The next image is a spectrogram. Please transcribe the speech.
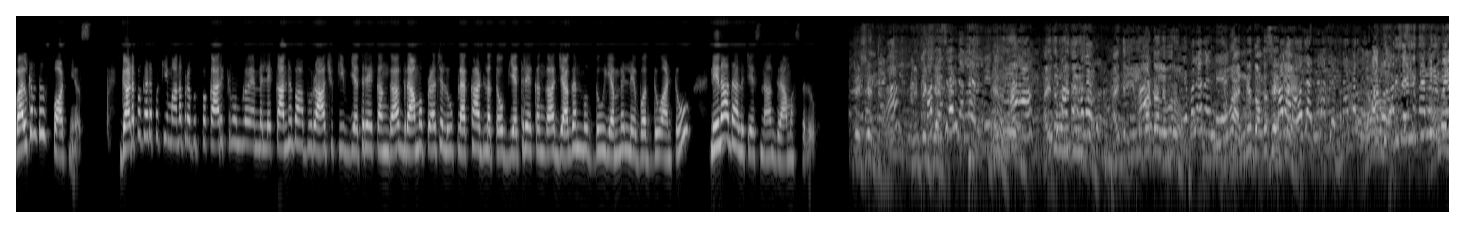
వెల్కమ్ టు స్పాట్ న్యూస్ గడప గడపకి మన ప్రభుత్వ కార్యక్రమంలో ఎమ్మెల్యే కన్నబాబు రాజుకి వ్యతిరేకంగా గ్రామ ప్రజలు ప్లకార్డులతో వ్యతిరేకంగా జగన్ ముద్దు ఎమ్మెల్యే వద్దు అంటూ నినాదాలు చేసిన గ్రామస్తులు. పేషెంట్ మీ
